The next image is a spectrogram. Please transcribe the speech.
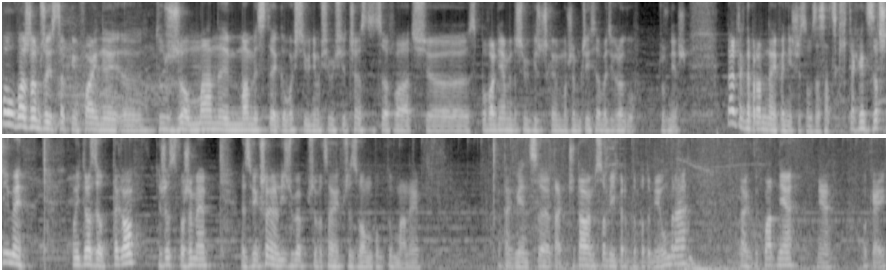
Bo uważam, że jest całkiem fajny, e, dużo many mamy z tego, właściwie nie musimy się często cofać, e, spowalniamy naszymi wieżyczkami, możemy chase'ować wrogów również. No ale tak naprawdę najfajniejsze są zasadzki. Tak więc zacznijmy, moi drodzy, od tego, że stworzymy zwiększoną liczbę przywracanych przez złom punktów many. Tak więc, e, tak, czytałem sobie i prawdopodobnie umrę. Tak, dokładnie. Nie, okej.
